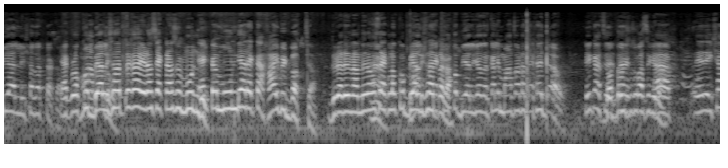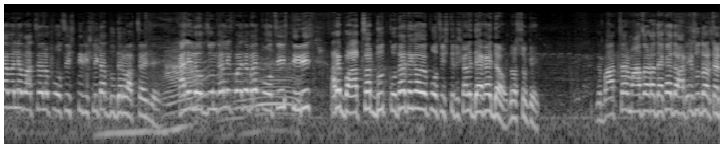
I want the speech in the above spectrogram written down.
বিয়াল্লিশ হাজার টাকা। এক লক্ষ। বিয়াল্লিশ হাজার টাকা এটা হচ্ছে একটা হচ্ছে মুন্ডি। একটা মুন্ডি আর একটা হাইব্রিড বাচ্চা। দুইটা দিন দাম দিলাম এক লক্ষ বিয়াল্লিশ হাজার টাকা। বিয়াল্লিশ হাজার খালি মাজাটা দেখাই দাও। ঠিক আছে সুযোগ আছে কিনা? হ্যাঁ, হলে বাচ্চা হলো পঁচিশ তিরিশ লিটার দুধের বাচ্চা হয়েছে। খালি লোকজন খালি কয় যে ভাই পঁচিশ তিরিশ? আরে বাচ্চার দুধ কোথায় থেকে হবে পঁচিশ তিরিশ? খালি দেখাই দাও দর্শকে যে বাচ্চার মাজাটা দেখাই দাও আর কিছু দরকার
